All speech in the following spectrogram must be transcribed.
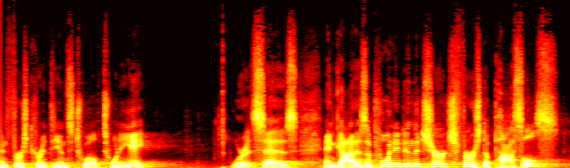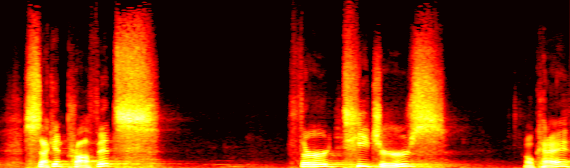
in 1 Corinthians 12 28, where it says, And God has appointed in the church first apostles, second prophets, third teachers, Okay?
